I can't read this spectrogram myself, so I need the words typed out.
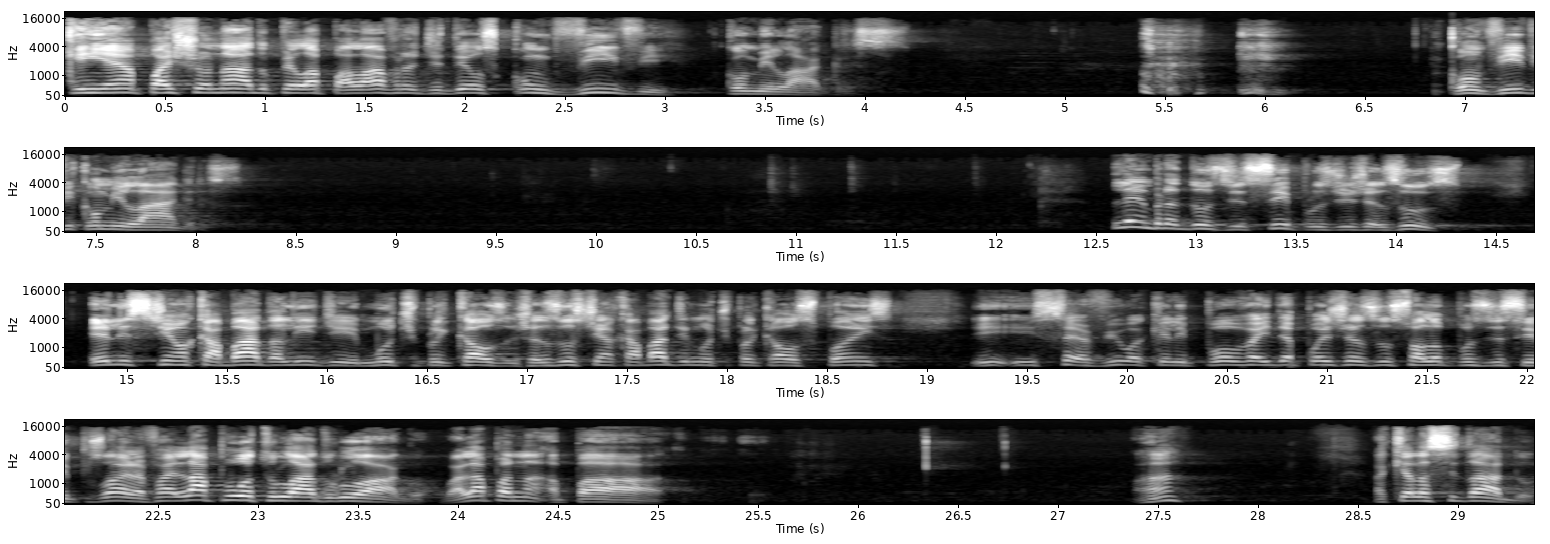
Quem é apaixonado pela palavra de Deus convive com milagres. convive com milagres. Lembra dos discípulos de Jesus? Eles tinham acabado ali de multiplicar, os, Jesus tinha acabado de multiplicar os pães e, e serviu aquele povo. Aí depois Jesus falou para os discípulos: Olha, vai lá para o outro lado do lago, vai lá para. para aquela cidade,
